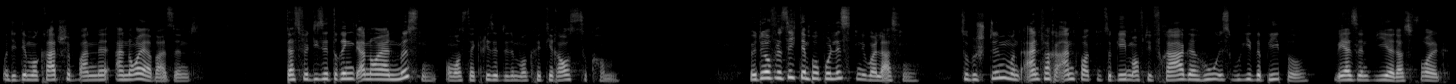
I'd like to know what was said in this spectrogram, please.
und die demokratische Bande erneuerbar sind. Dass wir diese dringend erneuern müssen, um aus der Krise der Demokratie rauszukommen. Wir dürfen es nicht den Populisten überlassen, zu bestimmen und einfache Antworten zu geben auf die Frage, who is we the people? Wer sind wir, das Volk?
